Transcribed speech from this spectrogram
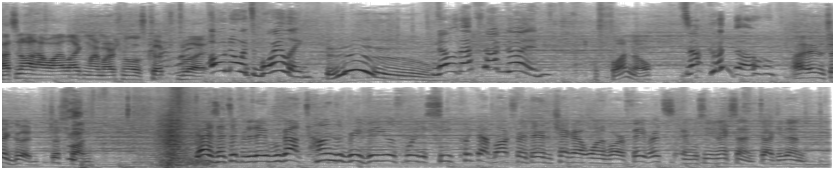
That's not how I like my marshmallows cooked, but Oh no, it's boiling. ooh, No, that's not good. it's fun though. It's not good though. I didn't say good, just fun. Guys, that's it for today. We've got tons of great videos for you to see. Click that box right there to check out one of our favorites, and we'll see you next time. Talk to you then.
